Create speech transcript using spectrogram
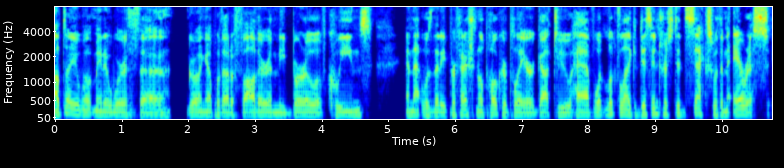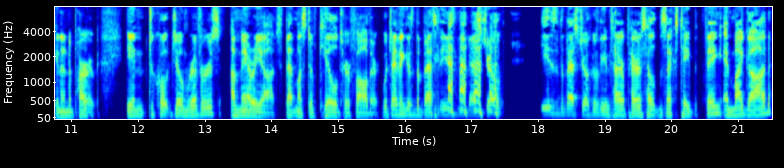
I'll tell you what made it worth uh, growing up without a father in the borough of Queens. And that was that a professional poker player got to have what looked like disinterested sex with an heiress in an apart in to quote Joan Rivers, a Marriott. That must have killed her father, which I think is the best is the best joke. Is the best joke of the entire Paris Hilton sex tape thing. And my God,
